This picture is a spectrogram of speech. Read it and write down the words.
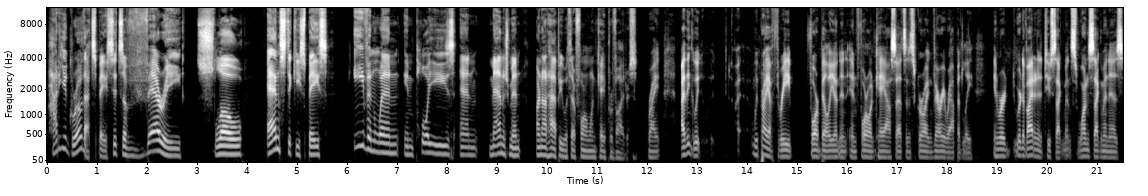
How do you grow that space? It's a very slow and sticky space, even when employees and management are not happy with their 401k providers. Right. I think we we probably have three, four billion in, in 401k assets, and it's growing very rapidly. And we're we're divided into two segments. One segment is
